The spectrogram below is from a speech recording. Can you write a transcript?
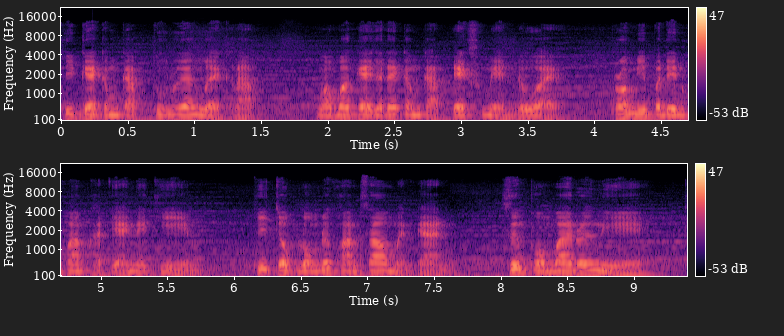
ที่แกกำกับทุกเรื่องเลยครับ หวังว่าแกจะได้กำกับ X-Men ด้วย เพราะมีประเด็นความขัดแย้งในทีม ที่จบลงด้วยความเศร้าเหมือนกัน ซึ่งผมว่าเรื่องนี้แก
